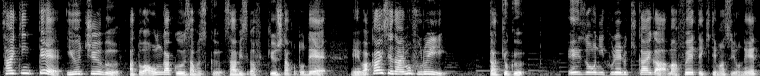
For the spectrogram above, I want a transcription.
最近って YouTube、あとは音楽サブスク、サービスが普及したことで、えー、若い世代も古い楽曲、映像に触れる機会が、まあ、増えてきてますよね。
